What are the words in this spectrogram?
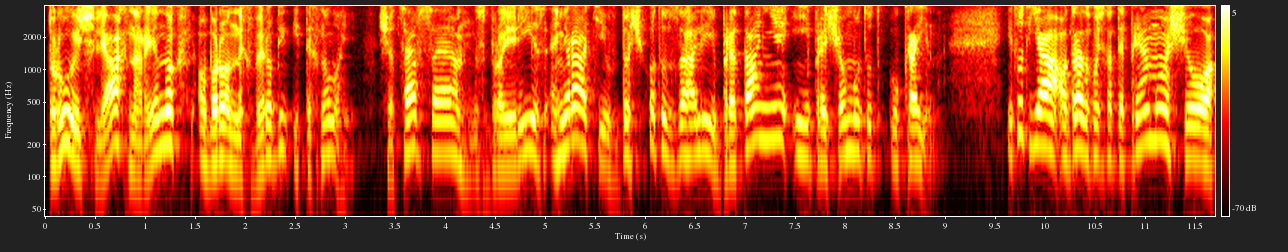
турують шлях на ринок оборонних виробів і технологій. Що це все зброєрі з Еміратів, до чого тут взагалі Британія і при чому тут Україна? І тут я одразу хочу сказати прямо, що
